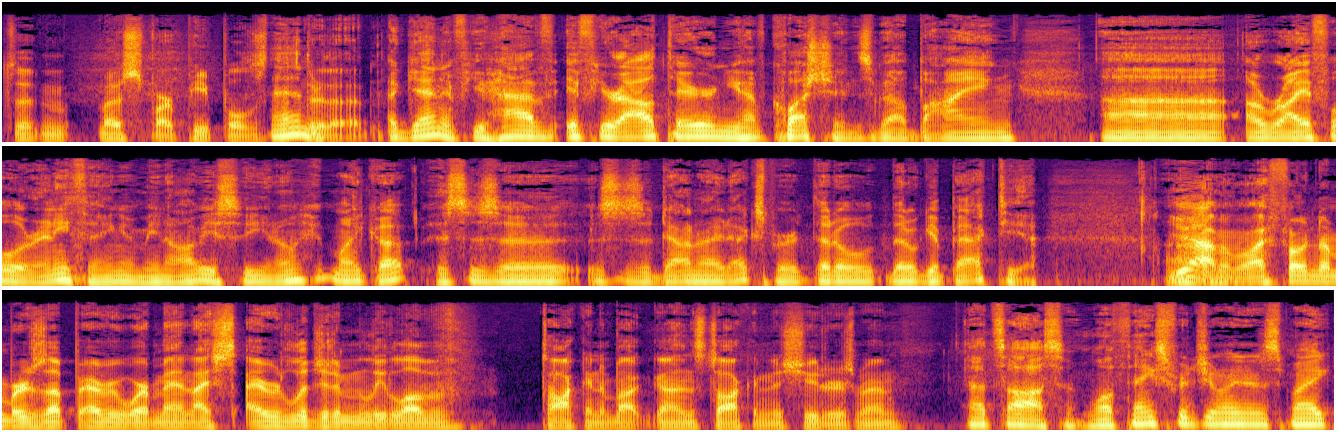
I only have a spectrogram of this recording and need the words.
to most of our people. And through the again, if you have, if you're out there and you have questions about buying uh, a rifle or anything, I mean, obviously, you know, hit Mike up. This is a this is a downright expert that'll that'll get back to you. Yeah, Um, my phone number is up everywhere, man. I, I legitimately love talking about guns, talking to shooters, man. That's awesome. Well, thanks for joining us, Mike.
